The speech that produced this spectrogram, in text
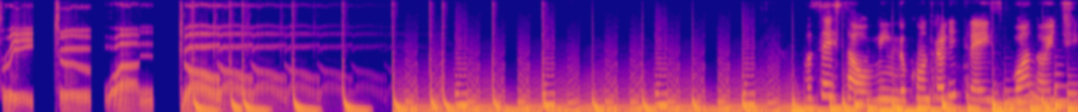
3, 2, 1, go. Você está ouvindo Controle 3. Boa noite.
